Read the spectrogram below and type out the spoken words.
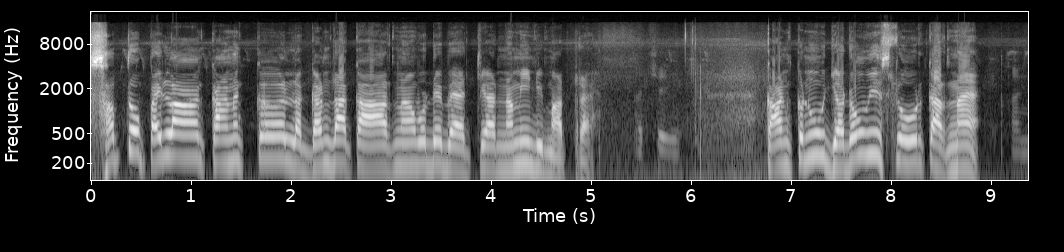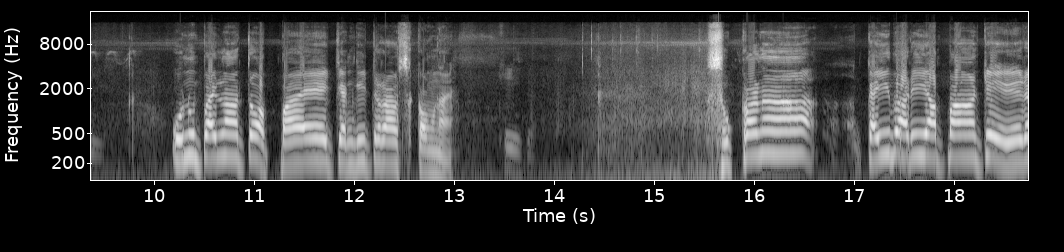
ਸਭ ਤੋਂ ਪਹਿਲਾਂ ਕਣਕ ਲੱਗਣ ਦਾ ਕਾਰਨ ਉਹਦੇ ਵਿੱਚ ਨਮੀ ਦੀ ਮਾਤਰਾ ਹੈ। ਅੱਛਾ ਜੀ। ਕਣਕ ਨੂੰ ਜਦੋਂ ਵੀ ਸਟੋਰ ਕਰਨਾ ਹੈ ਹਾਂਜੀ। ਉਹਨੂੰ ਪਹਿਲਾਂ ਧੁੱਪ ਏ ਚੰਗੀ ਤਰ੍ਹਾਂ ਸੁਕਾਉਣਾ ਹੈ। ਠੀਕ ਹੈ। ਸੁੱਕਣ ਕਈ ਵਾਰੀ ਆਪਾਂ ਢੇਰ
